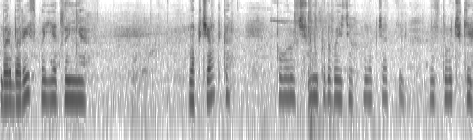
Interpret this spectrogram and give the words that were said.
барбарис поєднання, лапчатка поруч. Мені подобаються лапчатці листочки.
